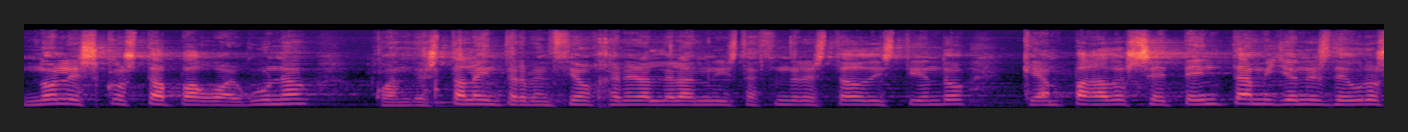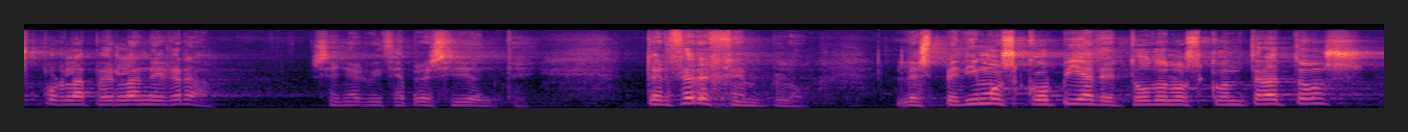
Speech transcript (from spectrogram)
no les costa pago alguna cuando está la intervención general de la Administración del Estado diciendo que han pagado 70 millones de euros por la perla negra, señor vicepresidente. Tercer ejemplo, les pedimos copia de todos los contratos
